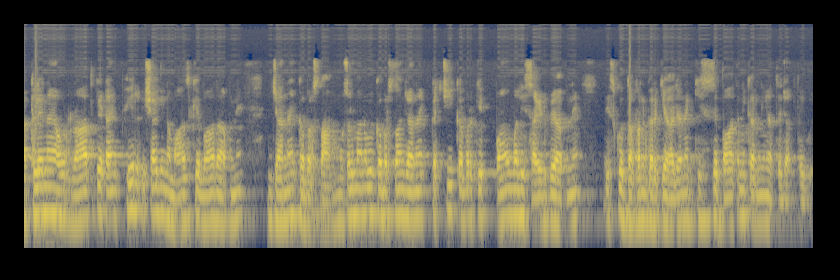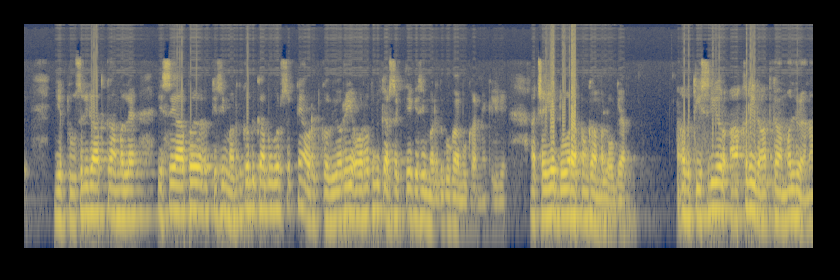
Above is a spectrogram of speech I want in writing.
رکھ لینا ہے اور رات کے ٹائم پھر عشاء کی نماز کے بعد آپ نے جانا ہے قبرستان۔ مسلمانوں کو قبرستان جانا ہے، کچی قبر کے پاؤں والی سائڈ پہ آپ نے اس کو دفن کر کے آ جانا ہے، کسی سے بات نہیں کرنی آتے جاتے ہوئے۔ یہ دوسری رات کا عمل ہے اس سے آپ کسی مرد کو بھی قابو کر سکتے ہیں، عورت کو بھی، اور یہ عورت بھی کر سکتی ہے کسی مرد کو قابو کرنے کے لیے۔ اچھا یہ دو راتوں کا عمل ہو گیا۔ اب تیسری اور آخری رات کا عمل جو ہے نا،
